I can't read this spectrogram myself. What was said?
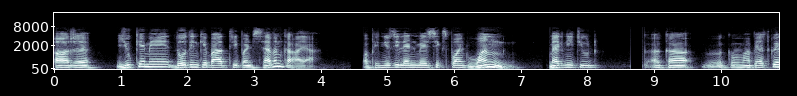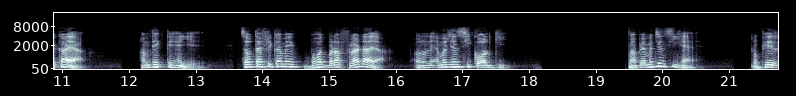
और यूके में दो दिन के बाद 3.7 का आया और फिर न्यूजीलैंड में 6.1 मैग्नीट्यूड का वहाँ पे अर्थक्वेक आया। हम देखते हैं ये। साउथ अफ्रीका में बहुत बड़ा फ्लड आया और उन्होंने इमरजेंसी कॉल की। वहाँ पे इमरजेंसी है। और फिर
